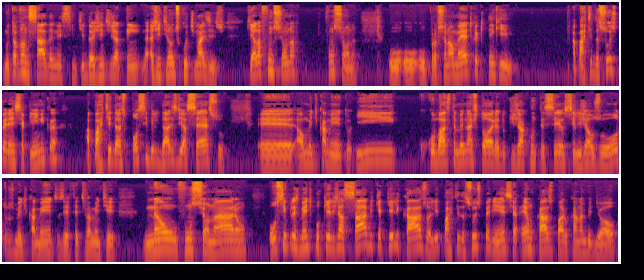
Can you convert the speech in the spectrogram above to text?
muito avançada nesse sentido. A gente já tem, a gente não discute mais isso que ela funciona, funciona. O, o, o profissional médico é que tem que, a partir da sua experiência clínica, a partir das possibilidades de acesso é, ao medicamento e com base também na história do que já aconteceu, se ele já usou outros medicamentos e efetivamente não funcionaram, ou simplesmente porque ele já sabe que aquele caso ali, a partir da sua experiência, é um caso para o canabidiol,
